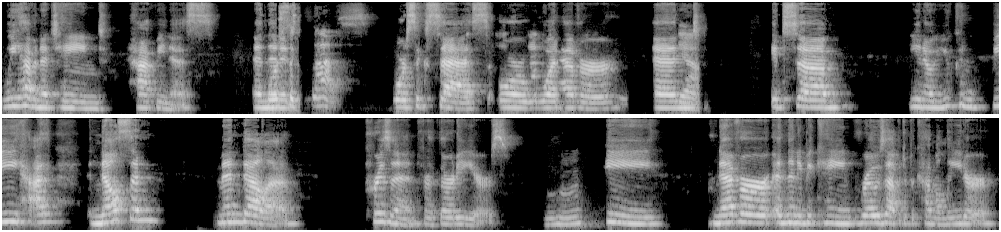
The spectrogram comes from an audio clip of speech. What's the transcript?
we haven't attained happiness. And Or then it's success. or success or whatever. And Yeah. it's um you know you can be ha- nelson mandela prison for 30 years. Hmm he never and then he became rose up to become a leader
